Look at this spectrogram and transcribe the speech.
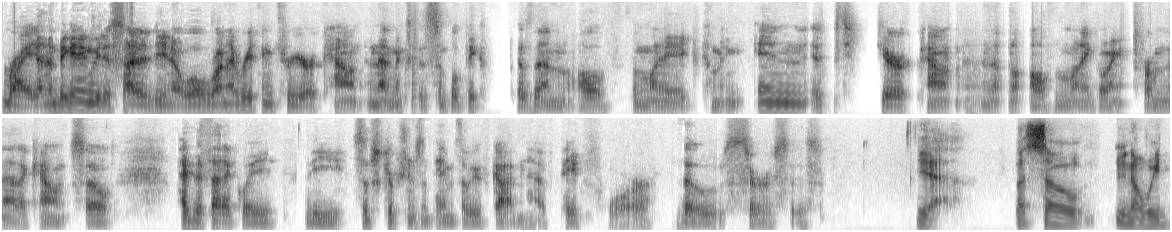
Right. In the beginning, we decided, you know, we'll run everything through your account, and that makes it simple because then all of the money coming in is to your account, and then all of the money going from that account. So, hypothetically, the subscriptions and payments that we've gotten have paid for those services. Yeah. But so, you know, we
